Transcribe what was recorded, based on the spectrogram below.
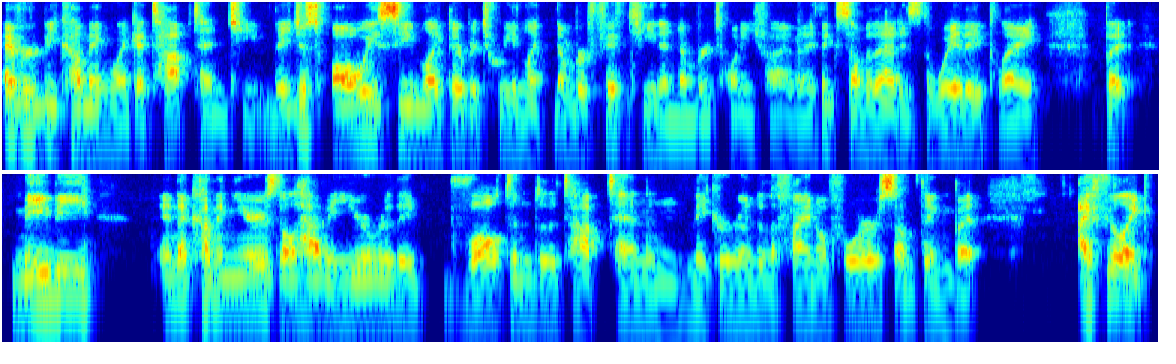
ever becoming like a top 10 team. They just always seem like they're between like number 15 and number 25. And I think some of that is the way they play. But maybe in the coming years, they'll have a year where they vault into the top 10 and make a run to the final four or something. But I feel like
